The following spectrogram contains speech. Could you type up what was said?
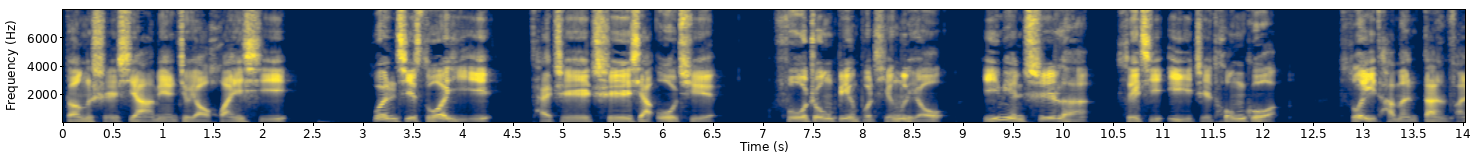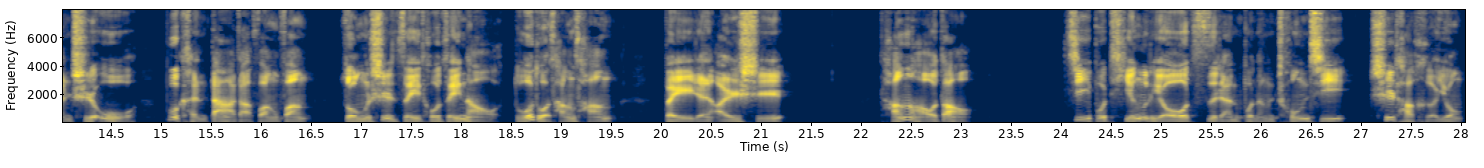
当时下面就要还席。问其所以，才知吃下物去，腹中并不停留，一面吃了，随即一直通过。所以他们但凡吃物，不肯大大方方，总是贼头贼脑，躲躲藏藏，被人而食。唐敖道：“既不停留，自然不能充饥，吃它何用？”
